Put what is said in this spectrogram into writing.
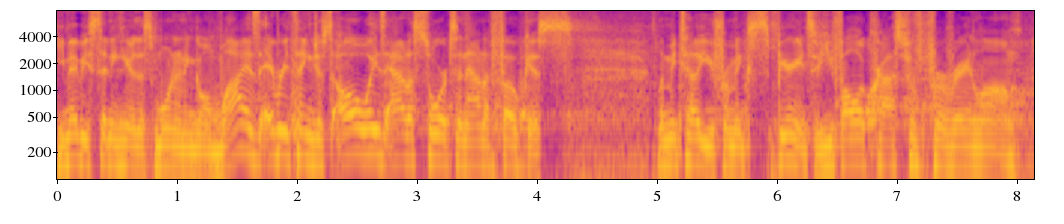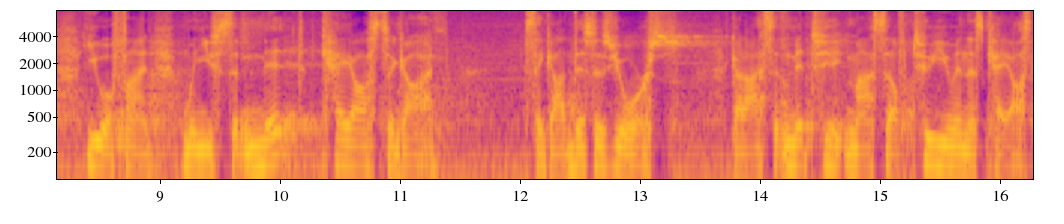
You may be sitting here this morning and going, Why is everything just always out of sorts and out of focus? Let me tell you from experience, if you follow Christ for, for very long, you will find when you submit chaos to God, say, God, this is yours. God, I submit to myself to you in this chaos.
